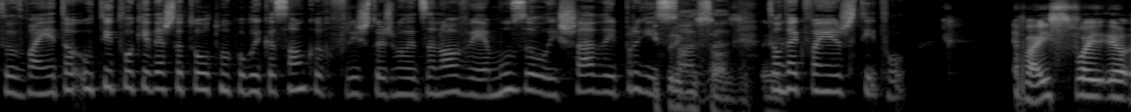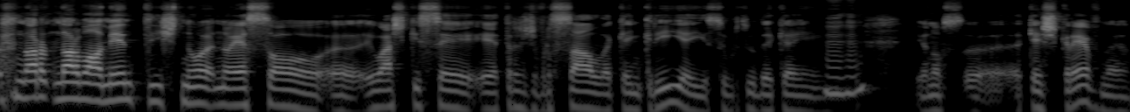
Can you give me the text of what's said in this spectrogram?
Tudo bem, então o título aqui desta tua última publicação que referiste 2019 é Musa lixada e preguiçosa. E preguiçosa é. Então onde é que vem este título? Epá, isso foi. Eu, normalmente isto não, é, não é só. Uh, eu acho que isso é, é, transversal a quem cria e, sobretudo, a quem. Uhum. Eu não, a quem escreve. Né?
